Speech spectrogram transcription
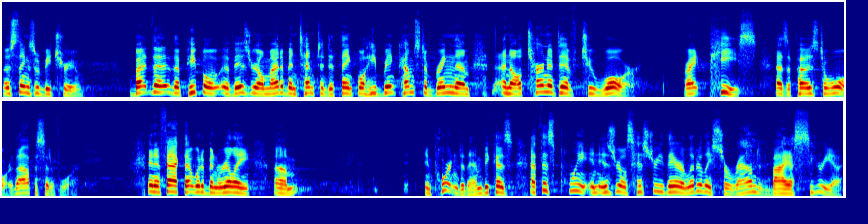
those things would be true. But the, the people of Israel might have been tempted to think, well, he bring, comes to bring them an alternative to war, right? Peace, as opposed to war, the opposite of war. And in fact, that would have been really um, important to them because at this point in Israel's history, they are literally surrounded by Assyria.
